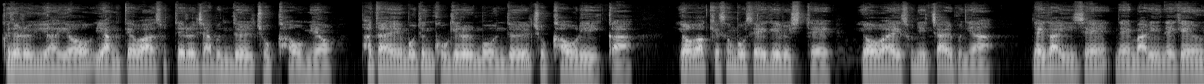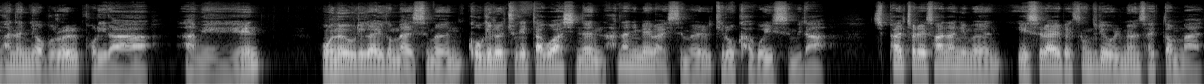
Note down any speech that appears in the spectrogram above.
그들을 위하여 양떼와 소떼를 잡은들 조카오며 바다의 모든 고기를 모은들 조카오리이까 여호와께서 모세에게 이르시되 여호와의 손이 짧으냐 내가 이제 내 말이 내게 응하는 여부를 보리라 아멘. 오늘 우리가 읽은 말씀은 고기를 주겠다고 하시는 하나님의 말씀을 기록하고 있습니다. 18절에서 하나님은 이스라엘 백성들이 울면서 했던 말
